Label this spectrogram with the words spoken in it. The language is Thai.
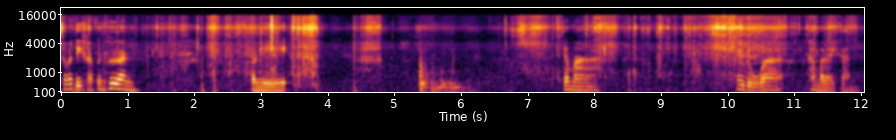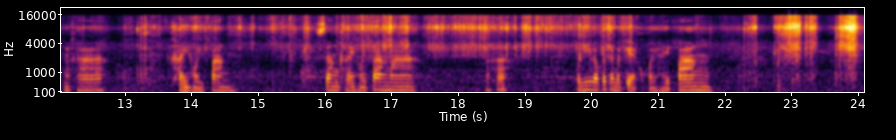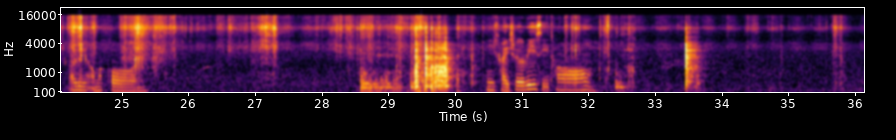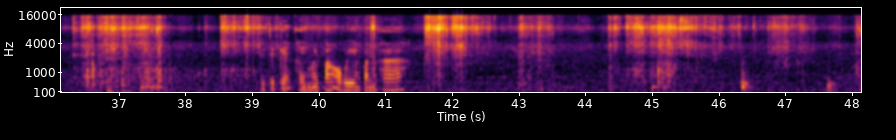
สวัสดีค่ะเพื่อนๆ วันนี้ จะมา ให้ดูว่าทำอะไรกันนะคะ ไข่หอยปัง สั่งไข่หอยปังมานะคะ วันนี้เราก็จะมาแกะหอยหายปัง เอาเรียงออกมาก่อน มีไข่เชอรี่สีทอง เดี๋ยวจะแกะไข่หอยปังออกเรียงก่อนนะคะ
